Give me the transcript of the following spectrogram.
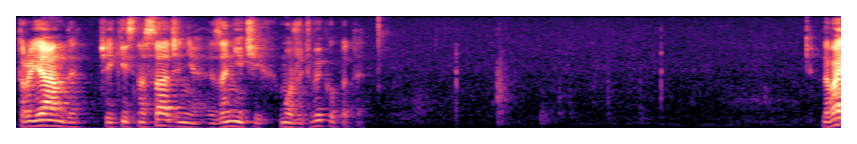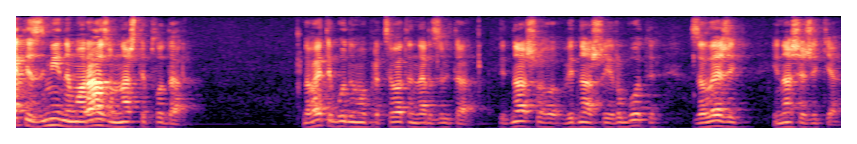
троянди чи якісь насадження, за ніч їх можуть викопати. Давайте змінимо разом наш теплодар. Давайте будемо працювати на результат. Від, нашого, від нашої роботи залежить і наше життя.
